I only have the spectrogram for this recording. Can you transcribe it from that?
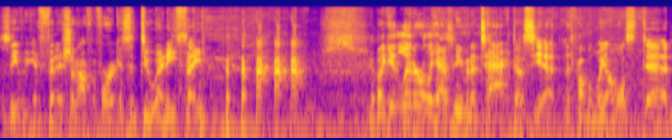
See if we can finish it off before it gets to do anything. like, it literally hasn't even attacked us yet, and it's probably almost dead.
